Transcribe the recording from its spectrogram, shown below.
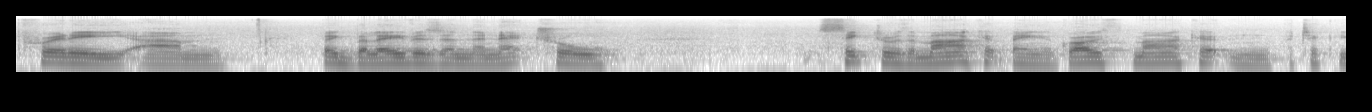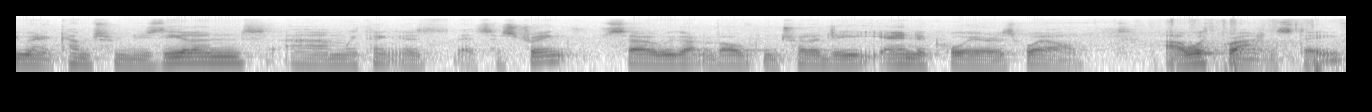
pretty um, big believers in the natural sector of the market being a growth market and particularly when it comes from New Zealand. Um, we think that's a strength. So we got involved in Trilogy and Ecoya as well uh, with Grant and Steve.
